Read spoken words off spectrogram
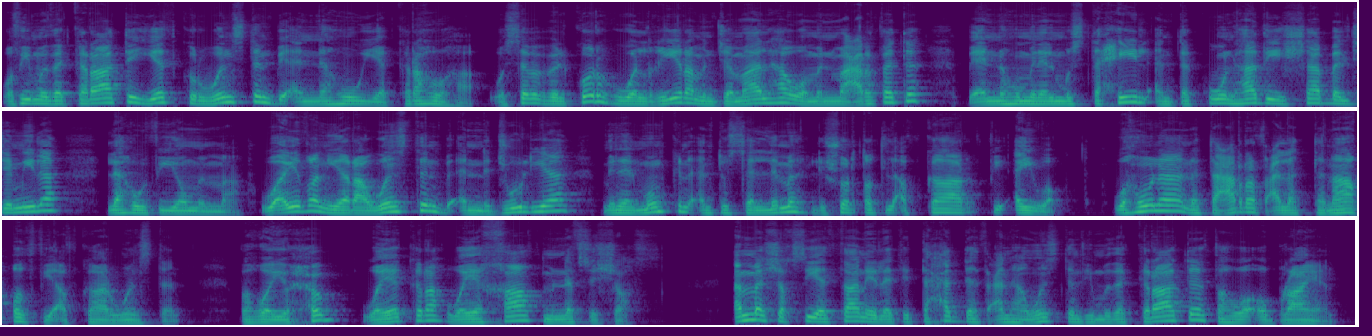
وفي مذكراته يذكر وينستون بأنه يكرهها وسبب الكره هو الغيرة من جمالها ومن معرفته بأنه من المستحيل أن تكون هذه الشابة الجميلة له في يوم ما. وأيضا يرى وينستون بأن جوليا من الممكن أن تسلمه لشرطة الأفكار في أي وقت. وهنا نتعرف على التناقض في أفكار وينستون فهو يحب ويكره ويخاف من نفس الشخص. أما الشخصية الثانية التي تحدث عنها وينستون في مذكراته فهو أوبراين.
